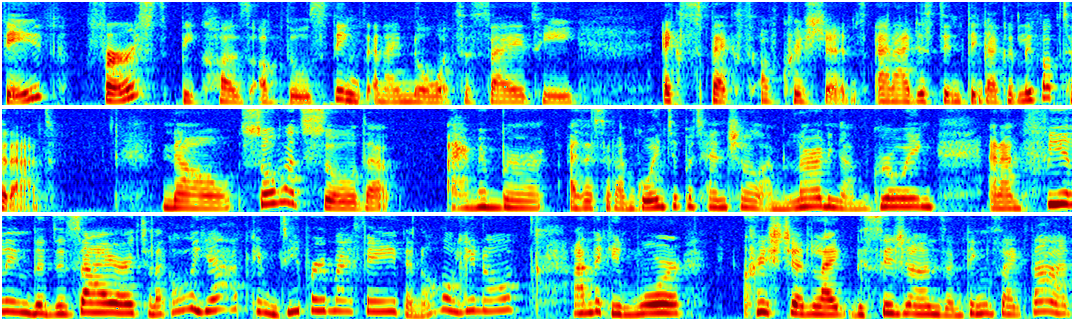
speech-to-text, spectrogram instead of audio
faith first because of those things. And I know what society expects of Christians. And I just didn't think I could live up to that. Now, so much so that I remember, as I said, I'm going to potential, I'm learning, I'm growing, and I'm feeling the desire to, like, oh, yeah, I'm getting deeper in my faith, and oh, you know, I'm making more Christian like decisions and things like that.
